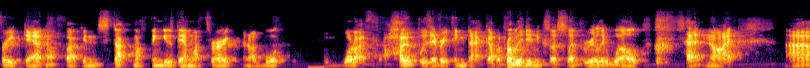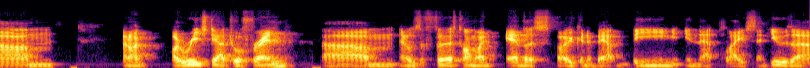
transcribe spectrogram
freaked out and I fucking stuck my fingers down my throat and I bought what I hope was everything back up. I probably didn't because I slept really well that night. Um, and I, I reached out to a friend um, and it was the first time I'd ever spoken about being in that place. And he was uh,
